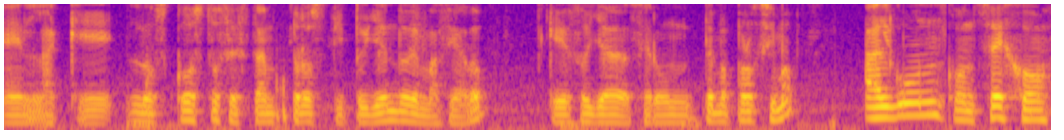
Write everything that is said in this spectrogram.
en la que los costos se están prostituyendo demasiado, que eso ya será un tema próximo. ¿Algún consejo,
